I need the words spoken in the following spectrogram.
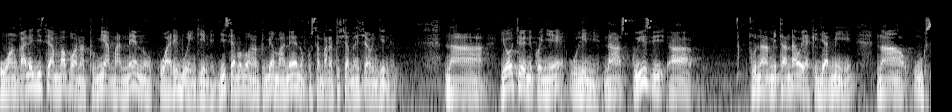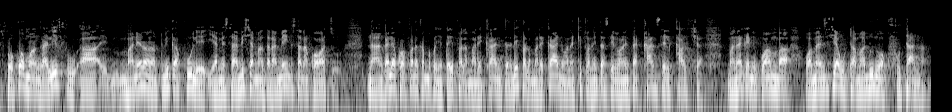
Uangalie jinsi ambavyo wanatumia maneno kuharibu wengine jinsi ambavyo wanatumia maneno kusambaratisha maisha wengine. Na yote ni kwenye ulimi. Na siku hizi uh, tuna mitandao ya kijamii na usipokuwa mwangalifu uh, maneno yanatumika kule yamesababisha madhara mengi sana kwa watu. Na angalia kwa mfano kama kwenye taifa la marekani. Taifa la marekani wana kitu wanaita sahivi wanaita cancel culture. Maana ni kwamba wameanzisha utamaduni wa kufutana.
